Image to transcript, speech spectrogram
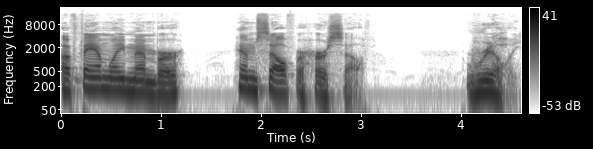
a family member himself or herself. Really.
